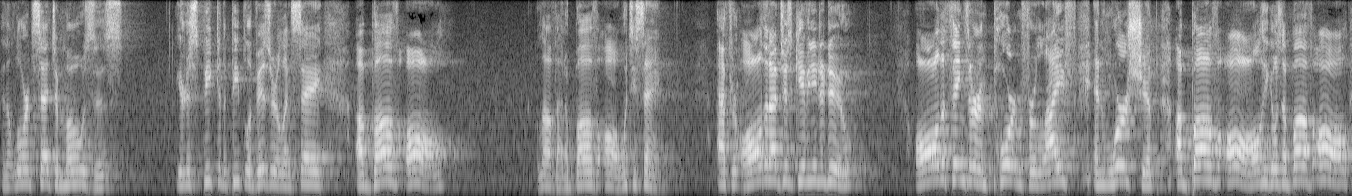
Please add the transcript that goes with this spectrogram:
And the Lord said to Moses, you're to speak to the people of Israel and say, above all, love that, above all. What's he saying? After all that I've just given you to do, all the things that are important for life and worship, above all, he goes, above all,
